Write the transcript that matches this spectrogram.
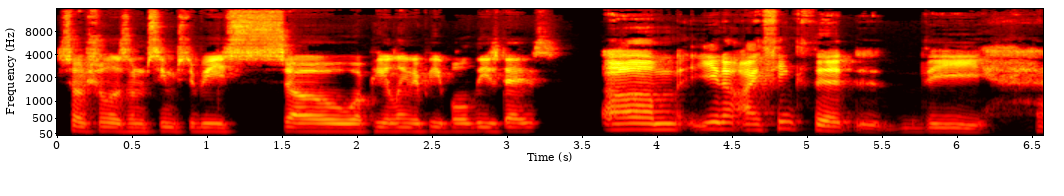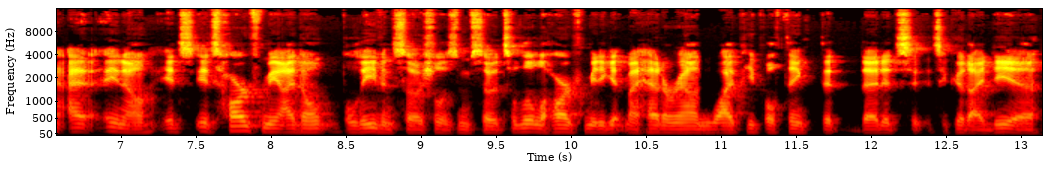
socialism seems to be so appealing to people these days? Um, you know, I think that the, I, you know, it's it's hard for me. I don't believe in socialism, so it's a little hard for me to get my head around why people think that that it's it's a good idea.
